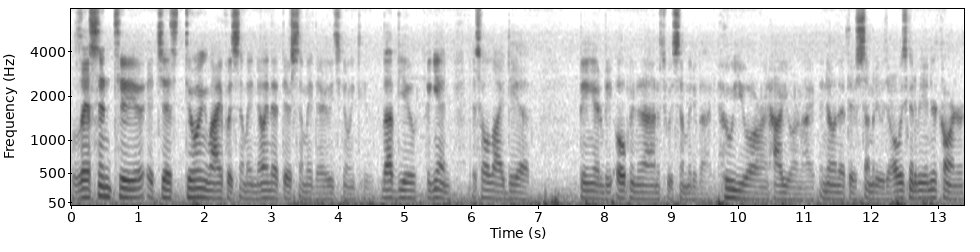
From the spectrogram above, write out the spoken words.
listen to you, it's just doing life with somebody, knowing that there's somebody there who's going to love you. Again, this whole idea of being able to be open and honest with somebody about who you are and how you are in life, and knowing that there's somebody who's always going to be in your corner,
